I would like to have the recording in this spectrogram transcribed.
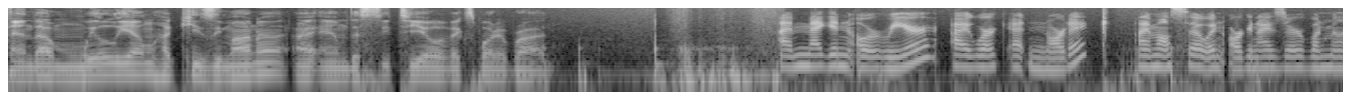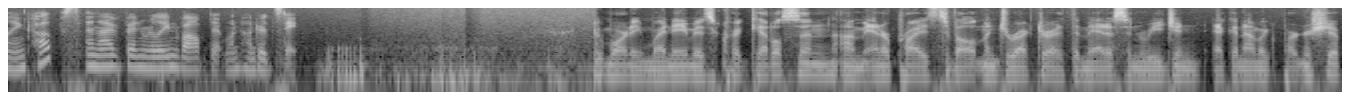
And I'm William Hakizimana. I am the CTO of Export Abroad. I'm Megan O'Rear. I work at Nordic. I'm also an organizer of 1 Million Cups, and I've been really involved at 100 State. Good morning. My name is Craig Kettleson. I'm Enterprise Development Director at the Madison Region Economic Partnership.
